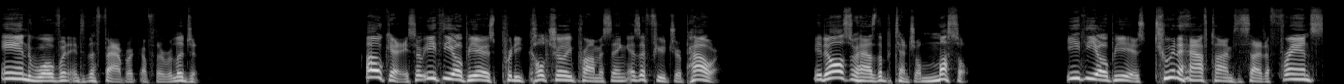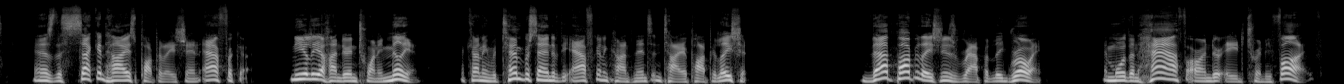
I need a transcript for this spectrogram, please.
and woven into the fabric of their religion. Okay, so Ethiopia is pretty culturally promising as a future power. It also has the potential muscle. Ethiopia is two and a half times the size of France and has the second highest population in Africa, nearly 120 million, accounting for 10% of the African continent's entire population. That population is rapidly growing, and more than half are under age 25,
